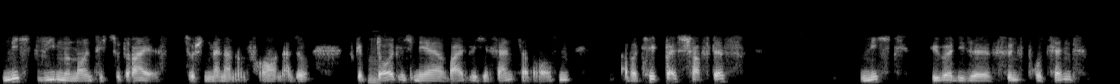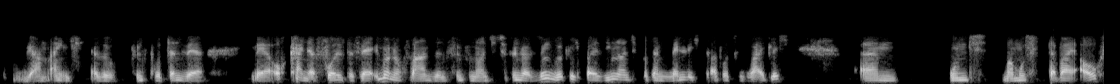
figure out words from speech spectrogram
nicht 97 zu 3 ist zwischen Männern und Frauen. Also es gibt mhm. deutlich mehr weibliche Fans da draußen. Aber Kickbase schafft es nicht über diese 5 Prozent. Wir haben eigentlich, also 5 Prozent wäre wäre auch kein Erfolg, das wäre immer noch Wahnsinn, 95 zu 5. Also wir sind wirklich bei 97 Prozent männlich, 3 Prozent weiblich. Ähm, und man muss dabei auch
